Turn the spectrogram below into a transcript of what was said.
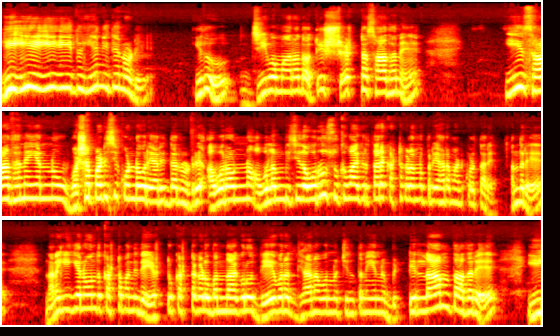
ಈ ಈ ಈ, ಇದು ಏನಿದೆ ನೋಡಿ? ಇದು ಜೀವಮಾನದ ಅತಿ ಶ್ರೇಷ್ಠ ಸಾಧನೆ. ಈ ಸಾಧನೆಯನ್ನು ವಶಪಡಿಸಿಕೊಂಡವರು ಯಾರಿದ್ದಾರೆ ನೋಡ್ರಿ? ಅವರನ್ನು ಅವಲಂಬಿಸಿದವರು ಸುಖವಾಗಿರ್ತಾರೆ, ಕಷ್ಟಗಳನ್ನು ಪರಿಹಾರ ಮಾಡಿಕೊಳ್ತಾರೆ. ಅಂದರೆ ನನಗೀಗೇನೋ ಒಂದು ಕಷ್ಟ ಬಂದಿದೆ. ಎಷ್ಟು ಕಷ್ಟಗಳು ಬಂದಾಗಲೂ ದೇವರ ಧ್ಯಾನವನ್ನು, ಚಿಂತನೆಯನ್ನು ಬಿಟ್ಟಿಲ್ಲ ಅಂತಾದರೆ, ಈ,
